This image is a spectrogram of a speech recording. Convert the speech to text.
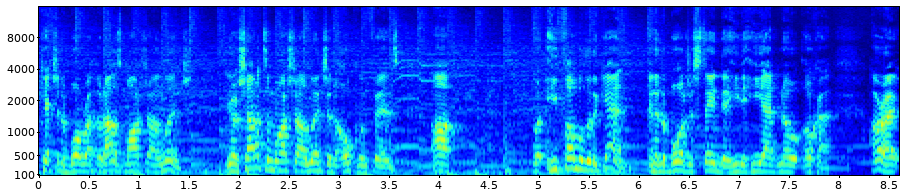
catching the ball right? Oh, that was Marshawn Lynch. You know, shout out to Marshawn Lynch and the Oakland fans. Uh, but he fumbled it again, and then the ball just stayed there. He, he had no, okay. All right,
